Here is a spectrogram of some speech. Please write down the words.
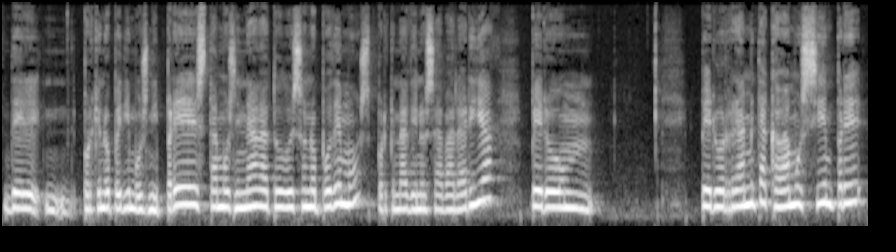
de, porque no pedimos ni préstamos ni nada, todo eso no podemos, porque nadie nos avalaría, pero, pero realmente acabamos siempre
